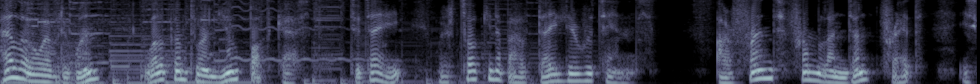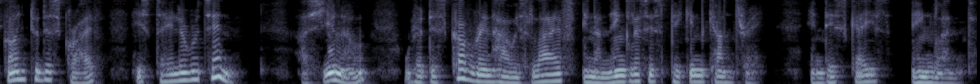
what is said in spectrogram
Hello, everyone. Welcome to a new podcast. Today, we're talking about daily routines. Our friend from London, Fred, is going to describe his daily routine. As you know, we are discovering how is life in an English speaking country, in this case, England.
